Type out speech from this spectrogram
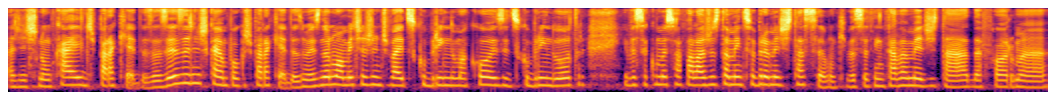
A gente não cai de paraquedas. Às vezes a gente cai um pouco de paraquedas, mas normalmente a gente vai descobrindo uma coisa e descobrindo outra. E você começou a falar justamente sobre a meditação, que você tentava meditar da forma,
